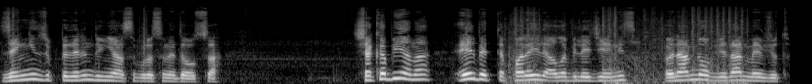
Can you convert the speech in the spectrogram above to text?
zengin züppelerin dünyası burası ne de olsa. Şaka bir yana elbette parayla alabileceğiniz önemli objeler mevcut.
